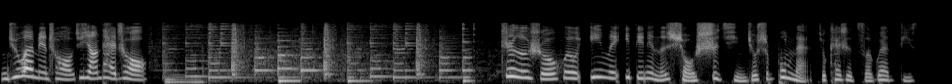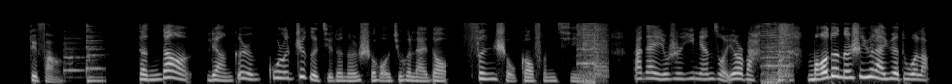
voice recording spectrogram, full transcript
你去外面抽，去阳台抽。这个时候会有因为一点点的小事情就是不满，就开始责怪对对方。等到两个人过了这个阶段的时候，就会来到分手高峰期。大概也就是一年左右吧，矛盾呢是越来越多了，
